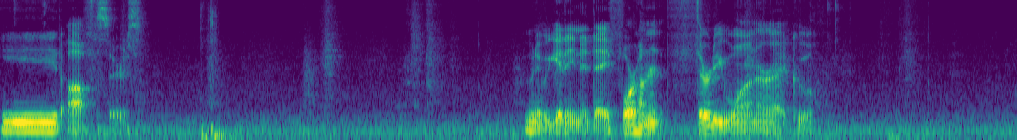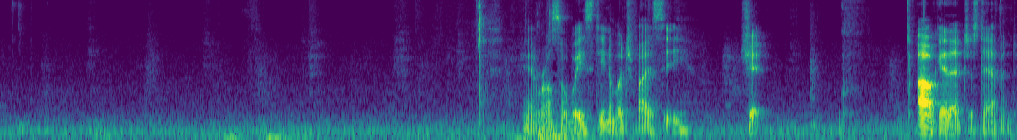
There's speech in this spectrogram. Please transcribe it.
Need officers. How many are we getting a day? 431. All right, cool. And we're also wasting a bunch of IC. Shit. Oh, okay, that just happened.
